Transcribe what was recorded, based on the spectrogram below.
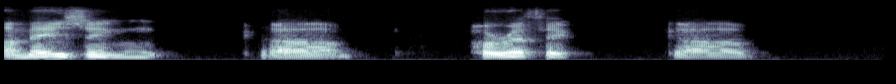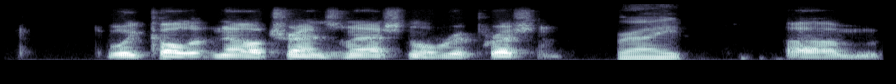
amazing, uh, horrific, uh, we call it now transnational repression. Right. Um,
